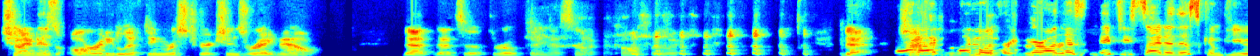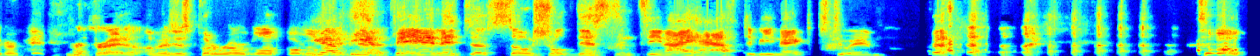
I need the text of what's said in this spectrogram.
China is already lifting restrictions right now. That that's a throat thing. That's not a cough. by the way. That And I'm, I'm over lifting here on the safety side of this computer. That's right. I'm gonna just put a rubber glove over you my have the head. advantage of social distancing. I have to be next to him. So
